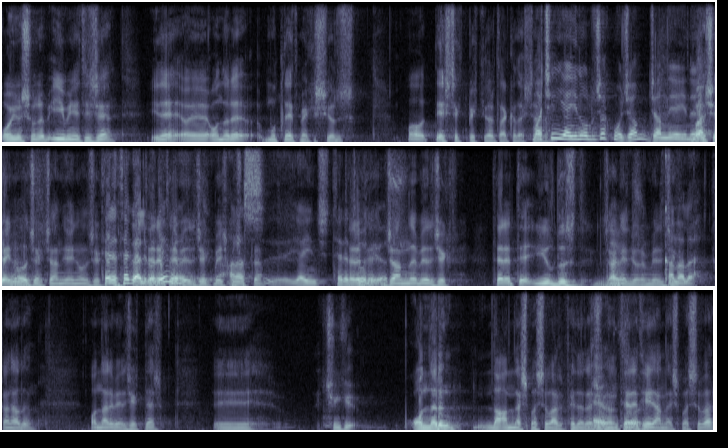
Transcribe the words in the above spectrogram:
oyun sunup iyi bir netice, ile e, onları mutlu etmek istiyoruz. O destek bekliyoruz arkadaşlar. Maçın yayını olacak mı hocam? Canlı yayını. Maç yayını olacak, canlı yayını olacak. TRT galiba TRT değil mi? verecek 5.30'da. Anas e, yayıncı TRT, TRT oluyor. canlı verecek. TRT Yıldız zannediyorum verecek. Kanalı. Kanalı. Onlar verecekler. Ee, çünkü onların da anlaşması var. Federasyonun Evet, TRT ile anlaşması var.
